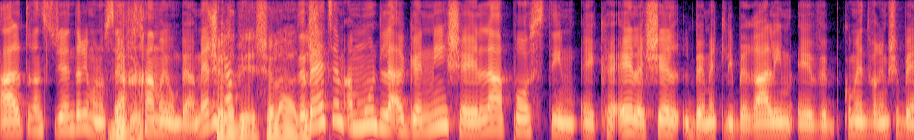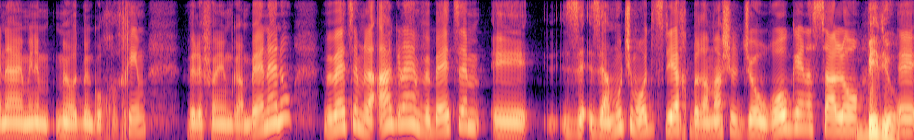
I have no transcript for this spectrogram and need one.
על טרנסג'נדרים, הנושא. החם היום באמריקה. ובעצם עמוד לעגני שהעלה פוסטים אה, כאלה של באמת ליברלים, אה, וכל מיני דברים שבעיניי הימין הם מאוד מגוחכים, ולפעמים גם בעינינו, ובעצם לעג להם, ובעצם אה, זה, זה עמוד שמאוד הצליח ברמה של ג'ו רוגן עשה לו. בדיוק. אה,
